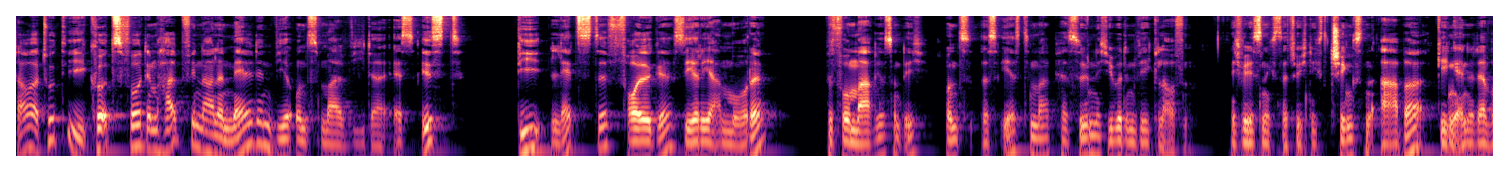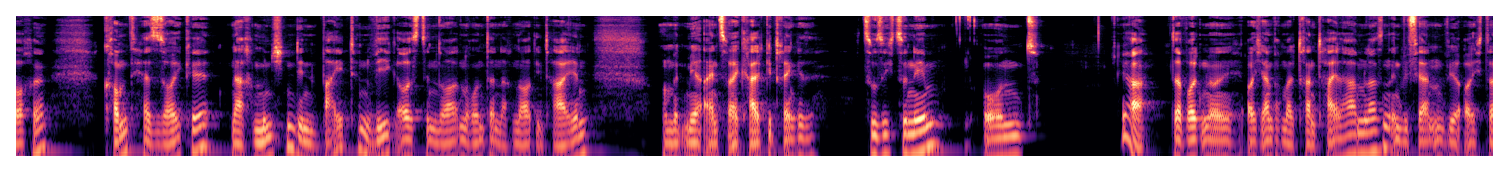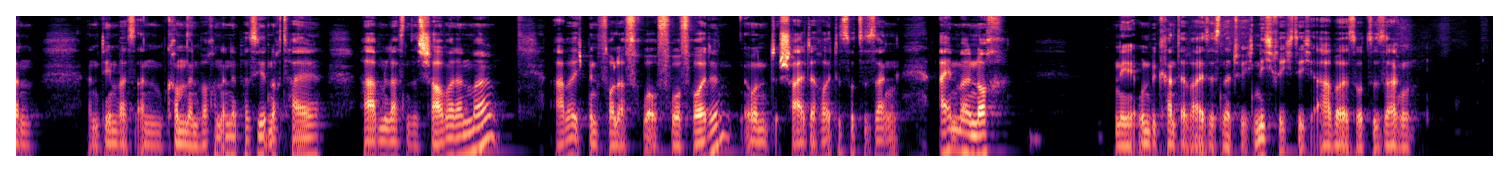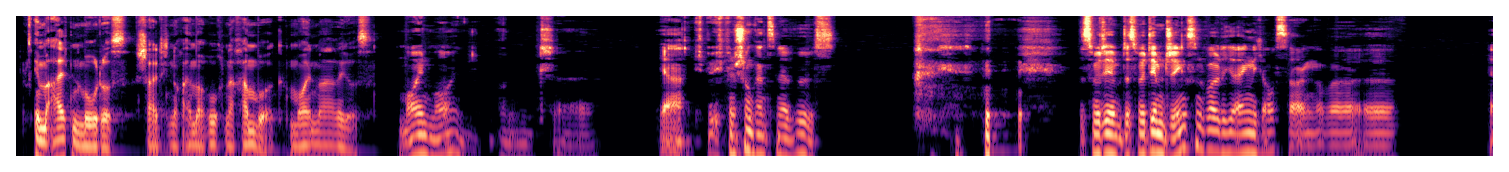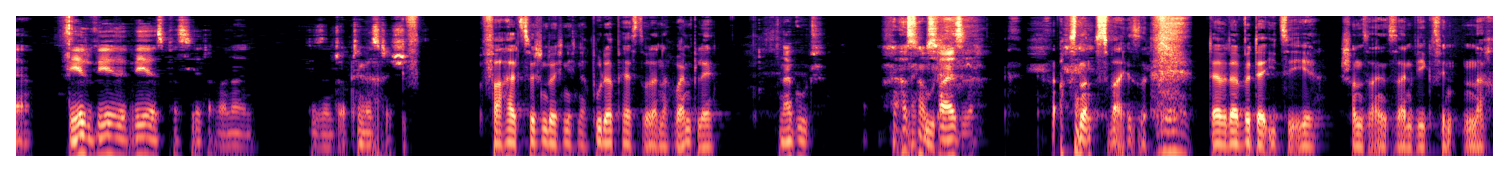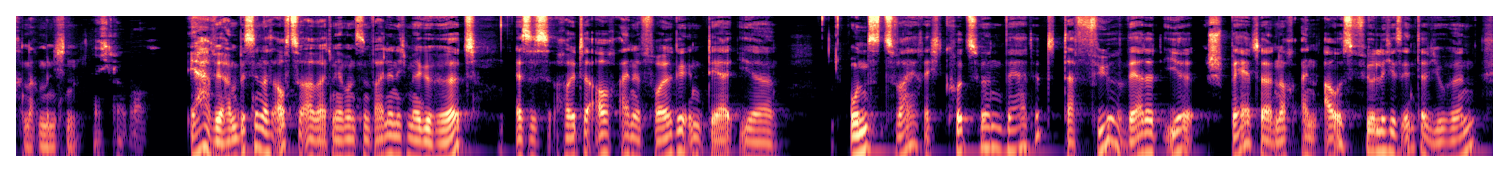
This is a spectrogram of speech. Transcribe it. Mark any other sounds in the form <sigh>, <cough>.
Ciao a tutti. Kurz vor dem Halbfinale melden wir uns mal wieder. Es ist die letzte Folge Serie Amore, bevor Marius und ich uns das erste Mal persönlich über den Weg laufen. Ich will jetzt nichts, natürlich nichts jinxen, aber gegen Ende der Woche kommt Herr Seuke nach München den weiten Weg aus dem Norden runter nach Norditalien, um mit mir ein, zwei Kaltgetränke zu sich zu nehmen. Und ja, da wollten wir euch einfach mal dran teilhaben lassen, inwiefern wir euch dann an dem, was am kommenden Wochenende passiert, noch teilhaben lassen. Das schauen wir dann mal. Aber ich bin voller Vorfreude und schalte heute sozusagen einmal noch, nee, unbekannterweise ist natürlich nicht richtig, aber sozusagen im alten Modus schalte ich noch einmal hoch nach Hamburg. Moin Marius. Moin, moin. Und äh, ja, ich ich bin schon ganz nervös. <laughs> Das mit dem, das mit dem Jinxen wollte ich eigentlich auch sagen, aber äh, ja, wehe, wehe, wehe ist passiert, aber nein, wir sind optimistisch. Ja, fahr halt zwischendurch nicht nach Budapest oder nach Wembley. Na gut, ausnahmsweise. <laughs> Ausnahmsweise. Da, da wird der ICE schon sein, seinen Weg finden nach, nach München. Ich glaube auch. Ja, wir haben ein bisschen was aufzuarbeiten. Wir haben uns eine Weile nicht mehr gehört. Es ist heute auch eine Folge, in der ihr uns zwei recht kurz hören werdet. Dafür werdet ihr später noch ein ausführliches Interview hören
